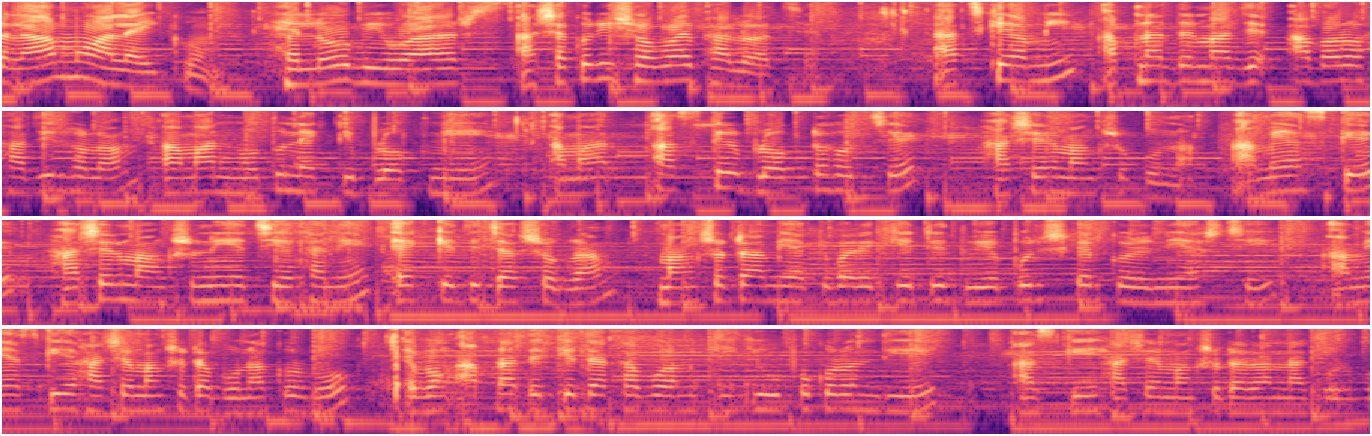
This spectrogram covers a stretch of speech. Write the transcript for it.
আসসালামু আলাইকুম। Hello viewers আশা করি সবাই ভালো আছে আজকে আমি আপনাদের মাঝে আবারও হাজির হলাম আমার নতুন একটি ব্লগ নিয়ে। আমার আজকের ব্লগটা হচ্ছে হাঁসের মাংস পোনা। আমি আজকে হাঁসের মাংস নিয়েছি এখানে এক কেজি চারশো গ্রাম। মাংসটা আমি একেবারে কেটে ধুয়ে পরিষ্কার করে নিয়ে আসছি। আমি আজকে হাঁসের মাংসটা বোনা করব এবং আপনাদেরকে দেখাবো আমি কি কি উপকরণ দিয়ে আজকে হাঁসের মাংসটা রান্না করব।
